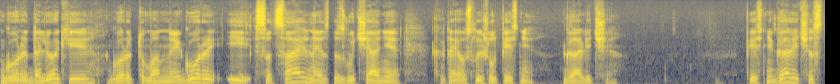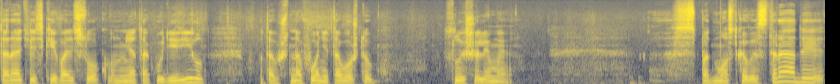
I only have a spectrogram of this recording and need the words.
горы далекие, горы туманные горы и социальное звучание, когда я услышал песни Галича. Песни Галича «Старательский вальсок». Он меня так удивил, потому что на фоне того, что слышали мы с подмостков эстрады,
